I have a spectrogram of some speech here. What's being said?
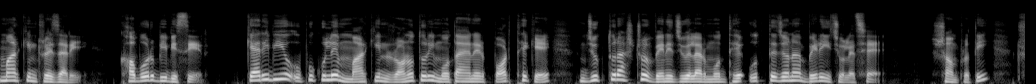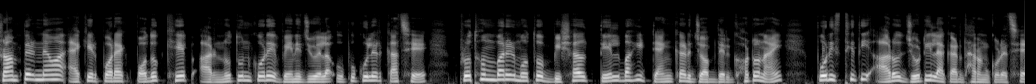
মার্কিন ট্রেজারি। খবর বিবিসির। ক্যারিবীয় উপকূলে মার্কিন রণতরী মোতায়েনের পর থেকে যুক্তরাষ্ট্র ভেনেজুয়েলার মধ্যে উত্তেজনা বেড়েই চলেছে। সম্প্রতি ট্রাম্পের নেওয়া একের পর এক পদক্ষেপ আর নতুন করে ভেনেজুয়েলা উপকূলের কাছে প্রথমবারের মতো বিশাল তেলবাহী ট্যাঙ্কার জব্দের ঘটনায় পরিস্থিতি আরও জটিল আকার ধারণ করেছে।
